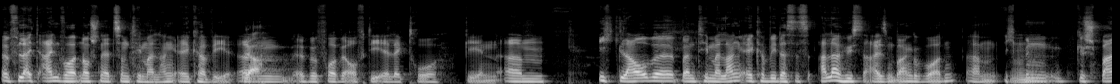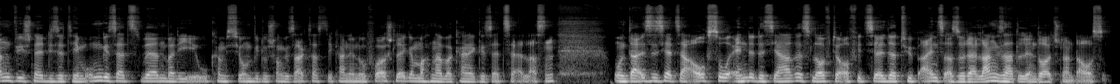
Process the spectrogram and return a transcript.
Äh, vielleicht ein Wort noch schnell zum Thema Lang-LKW, ähm, ja. bevor wir auf die Elektro gehen. Ähm, ich glaube, beim Thema Lang-LKW, das ist allerhöchste Eisenbahn geworden. Ähm, ich mhm. bin gespannt, wie schnell diese Themen umgesetzt werden, weil die EU-Kommission, wie du schon gesagt hast, die kann ja nur Vorschläge machen, aber keine Gesetze erlassen. Und da ist es jetzt ja auch so, Ende des Jahres läuft ja offiziell der Typ 1, also der Langsattel in Deutschland aus.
